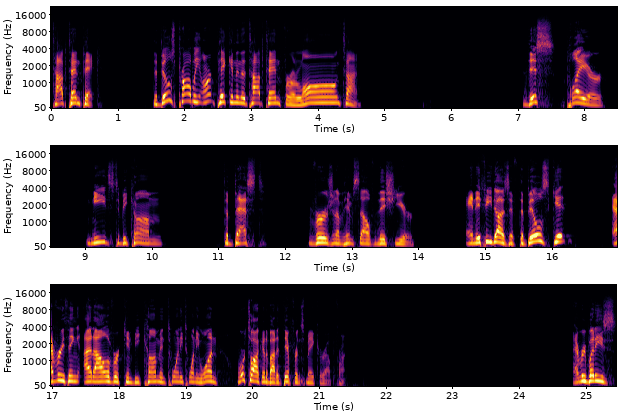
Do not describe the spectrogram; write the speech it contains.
Top 10 pick. The Bills probably aren't picking in the top 10 for a long time. This player needs to become the best version of himself this year and if he does, if the Bills get everything Ed Oliver can become in 2021, we're talking about a difference maker up front. Everybody's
